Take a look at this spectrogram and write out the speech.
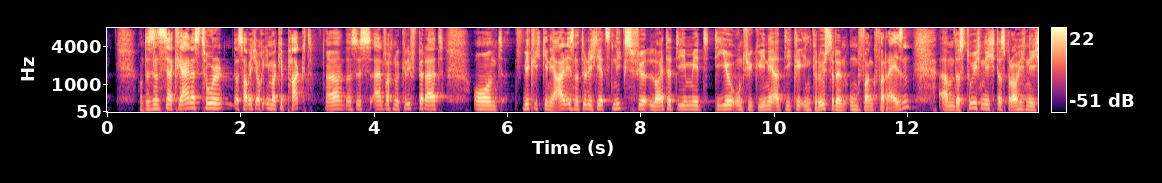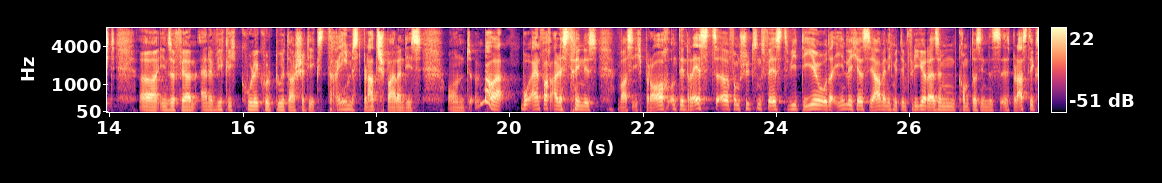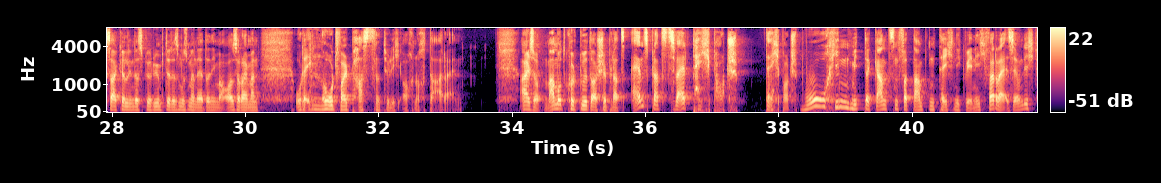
Und das ist ein sehr kleines Tool, das habe ich auch immer gepackt. Ja, das ist einfach nur griffbereit und wirklich genial ist natürlich jetzt nichts für Leute, die mit Deo- und Hygieneartikel in größerem Umfang verreisen. Ähm, das tue ich nicht, das brauche ich nicht. Äh, insofern eine wirklich coole Kulturtasche, die extremst platzsparend ist und ja, wo einfach alles drin ist, was ich brauche. Und den Rest äh, vom Schützenfest wie Deo oder ähnliches, ja, wenn ich mit dem Flieger reise, kommt das in das Plastiksackerl, in das berühmte, das muss man ja dann immer ausräumen. Oder im Notfall passt es natürlich auch noch da rein. Also, Mammut-Kulturtasche Platz 1, Platz 2, Tech-Pouch. Tech-Pouch. Wohin mit der ganzen verdammten Technik, wenn ich verreise? Und ich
